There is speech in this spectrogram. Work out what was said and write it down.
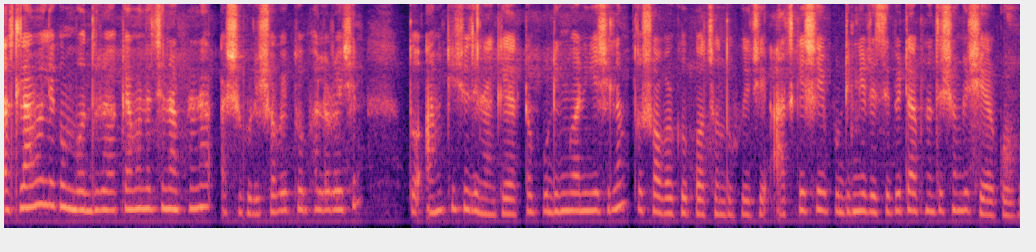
আসসালামু আলাইকুম বন্ধুরা, কেমন আছেন আপনারা? আশা করি সবাই খুব ভালো রয়েছেন। তো আমি কিছুদিন আগে একটা পুডিং বানিয়েছিলাম, তো সবার খুব পছন্দ হয়েছে। আজকে সেই পুডিংয়ের রেসিপিটা আপনাদের সঙ্গে শেয়ার করব।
